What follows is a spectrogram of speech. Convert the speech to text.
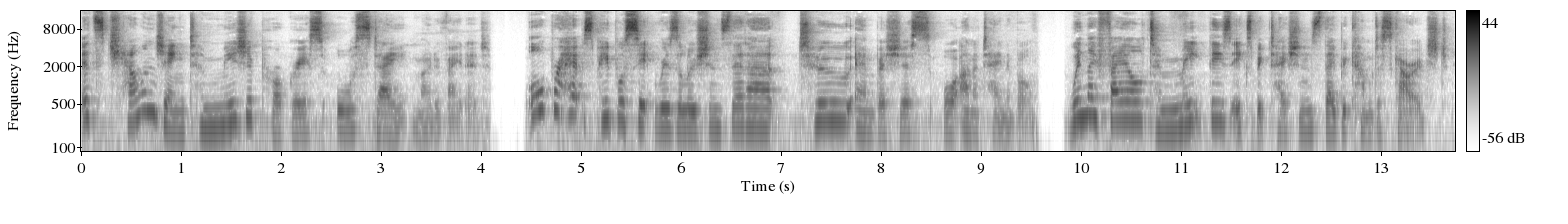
it's challenging to measure progress or stay motivated. Or perhaps people set resolutions that are too ambitious or unattainable. When they fail to meet these expectations, they become discouraged.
